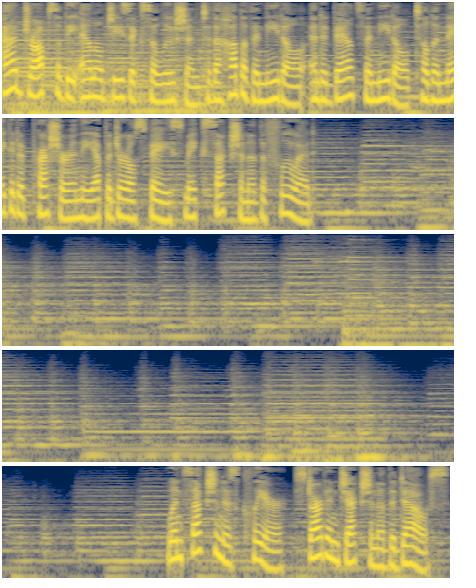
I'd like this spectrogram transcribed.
Add drops of the analgesic solution to the hub of the needle and advance the needle till the negative pressure in the epidural space makes suction of the fluid. When suction is clear, start injection of the dose.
